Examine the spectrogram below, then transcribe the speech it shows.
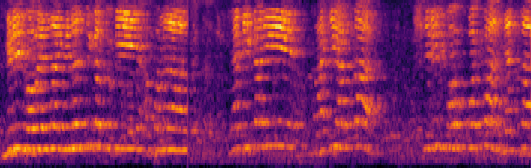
गिरीश भाऊ विनंती करतो की आपण या ठिकाणी माजी आमदार शिरीष भाऊ कोटवाल यांचा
